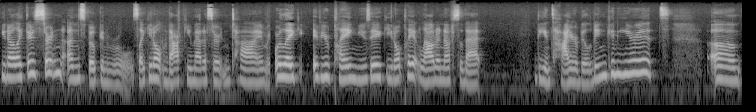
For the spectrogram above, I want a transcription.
You know, like there's certain unspoken rules. Like you don't vacuum at a certain time or like if you're playing music, you don't play it loud enough so that the entire building can hear it. Um,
